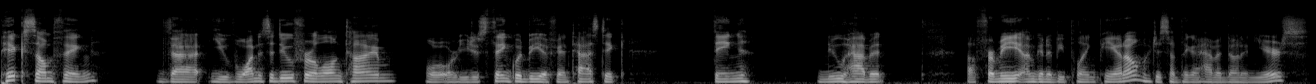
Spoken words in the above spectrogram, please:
pick something that you've wanted to do for a long time or, or you just think would be a fantastic thing, new habit. Uh, for me, I'm going to be playing piano, which is something I haven't done in years,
